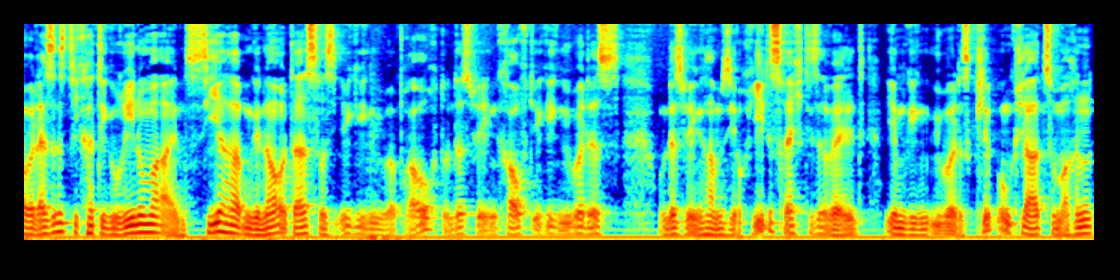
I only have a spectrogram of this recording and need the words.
Aber das ist die Kategorie Nummer eins. Sie haben genau das, was Ihr Gegenüber braucht und deswegen kauft Ihr Gegenüber das und deswegen haben Sie auch jedes Recht dieser Welt, Ihrem Gegenüber das klipp und klar zu machen,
